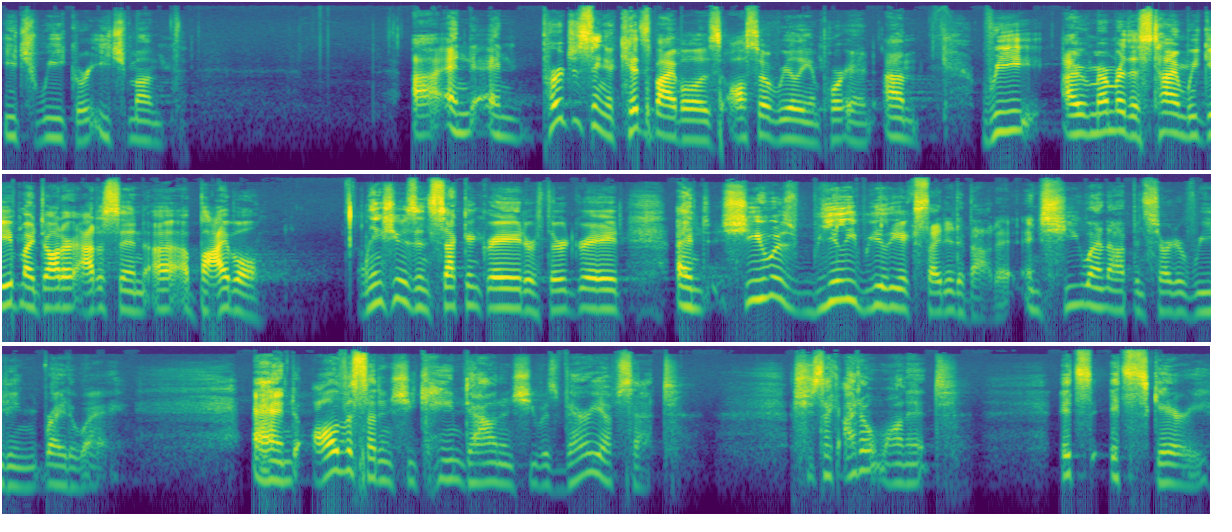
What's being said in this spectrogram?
each week or each month. Uh, and, and purchasing a kid's Bible is also really important. Um, we, I remember this time we gave my daughter Addison a, a Bible I think she was in second grade or third grade, and she was really, really excited about it. And she went up and started reading right away. And all of a sudden, she came down and she was very upset. She's like, I don't want it. It's, it's scary.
